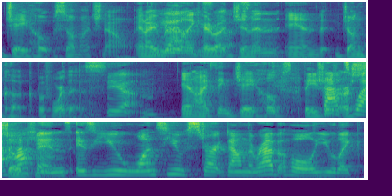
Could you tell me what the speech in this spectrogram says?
J Hope so much now, and I really Yeah, only cared about Jimin and Jungkook before this, yeah. and I think J Hope's facials That's what so happens is you once you start down the rabbit hole, you like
